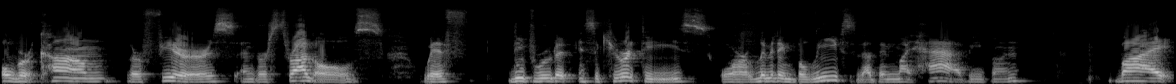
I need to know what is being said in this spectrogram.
overcome their fears and their struggles with deep rooted insecurities or limiting beliefs that they might have, even by,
